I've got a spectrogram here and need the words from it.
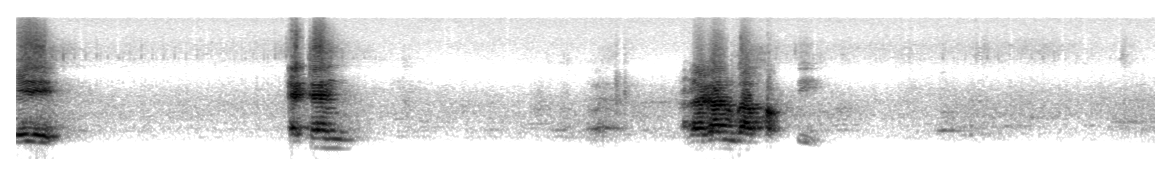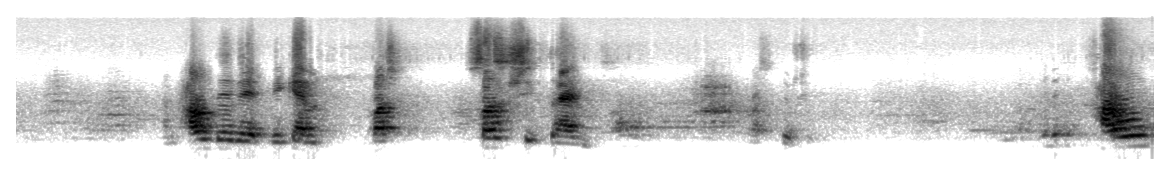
they attend Raganuga Bhakti and how they became Sarv-Siddhan. How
